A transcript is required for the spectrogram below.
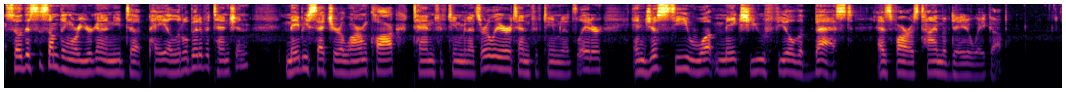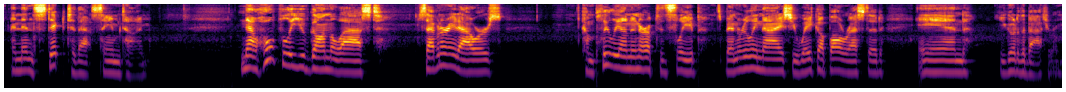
So, this is something where you're going to need to pay a little bit of attention. Maybe set your alarm clock 10 15 minutes earlier, 10 15 minutes later, and just see what makes you feel the best as far as time of day to wake up. And then stick to that same time. Now, hopefully, you've gone the last seven or eight hours completely uninterrupted sleep. It's been really nice. You wake up all rested and you go to the bathroom.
